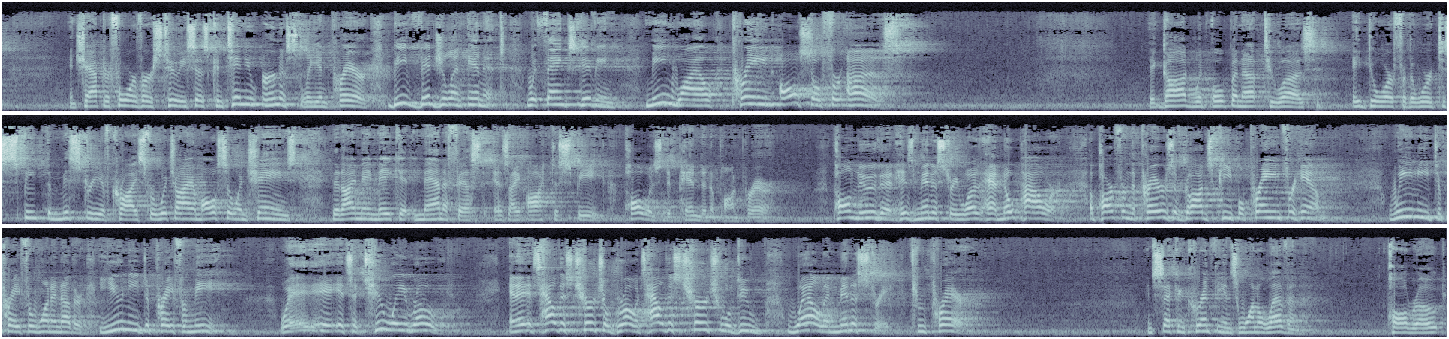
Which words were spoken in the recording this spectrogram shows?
in chapter 4, verse 2, he says, Continue earnestly in prayer, be vigilant in it with thanksgiving, meanwhile, praying also for us. That God would open up to us a door for the word to speak the mystery of Christ, for which I am also in chains, that I may make it manifest as I ought to speak. Paul was dependent upon prayer. Paul knew that his ministry was, had no power apart from the prayers of God's people praying for him. We need to pray for one another. You need to pray for me. It's a two way road. And it's how this church will grow. It's how this church will do well in ministry through prayer. In 2 Corinthians 1:11, Paul wrote,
